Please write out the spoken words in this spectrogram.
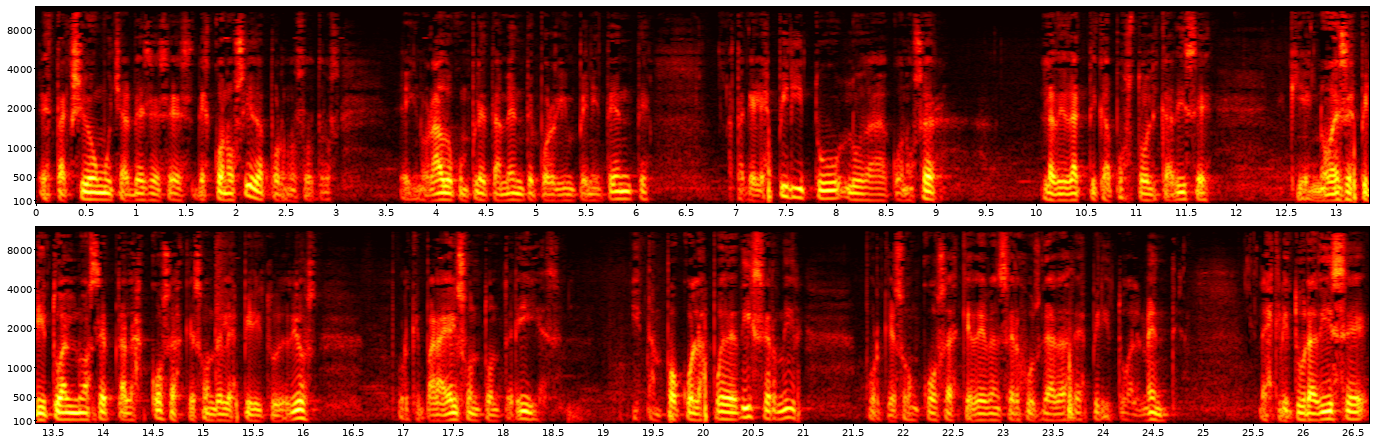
Esta acción muchas veces es desconocida por nosotros e ignorado completamente por el impenitente hasta que el Espíritu lo da a conocer. La didáctica apostólica dice, quien no es espiritual no acepta las cosas que son del Espíritu de Dios, porque para él son tonterías, y tampoco las puede discernir porque son cosas que deben ser juzgadas espiritualmente. La escritura dice,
